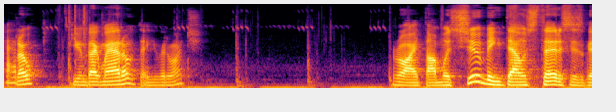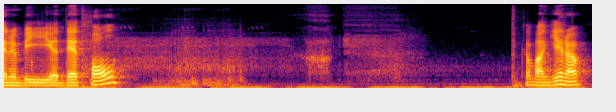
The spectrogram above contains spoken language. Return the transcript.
Arrow. Him back my arrow. Thank you very much. Right, I'm assuming downstairs is gonna be a dead hole. Come on, get up.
